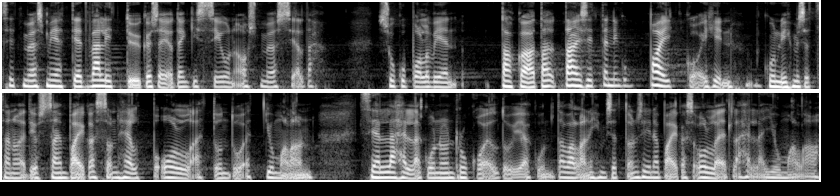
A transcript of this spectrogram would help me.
sitten myös miettiä, että välittyykö se jotenkin siunaus myös sieltä sukupolvien takaa, tai, tai sitten niin kuin paikkoihin, kun ihmiset sanoo, että jossain paikassa on helppo olla, että tuntuu, että Jumala on siellä lähellä, kun on rukoiltu ja kun tavallaan ihmiset on siinä paikassa olleet lähellä Jumalaa.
